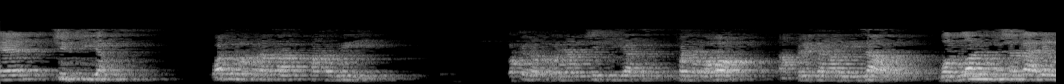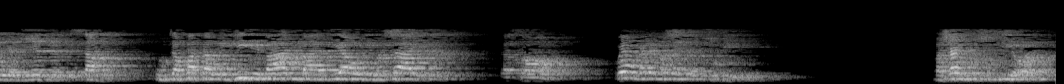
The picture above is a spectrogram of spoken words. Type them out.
الشركية وطن حركة أخبرية وكذا قلنا شركية فنظرات أفريقيا مدينة والله تشبع له جمعية الإسلام وتفتى ويجيه بعد بعد يوم مشايخ الصواب ويعمل مشايخ السوفية مشايخ السوفية ولا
